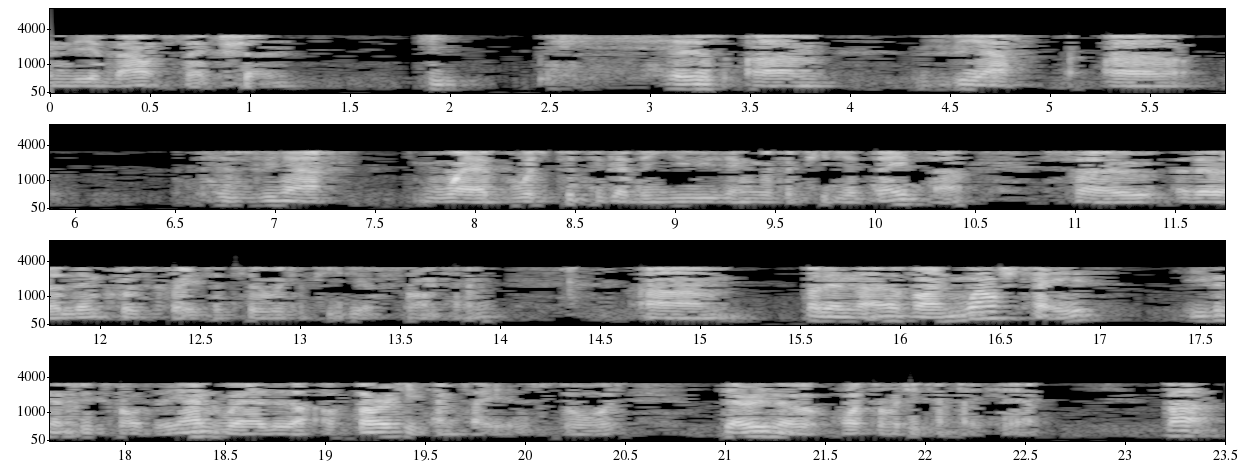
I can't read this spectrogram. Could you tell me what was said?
in the About section, he, his um, VIAF uh, his VIAF web was put together using Wikipedia data, so there a link was created to Wikipedia from him. Um, but in the Irvine Welsh case, even if we scroll to the end where the authority template is stored, there is no authority template here. But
